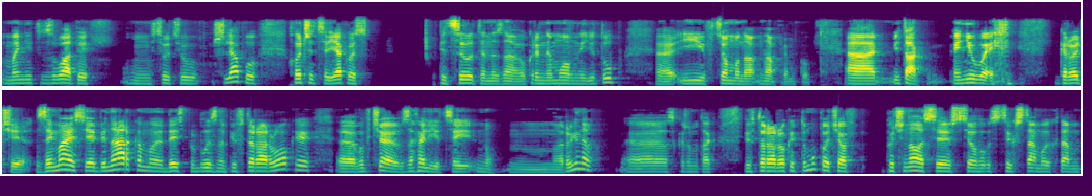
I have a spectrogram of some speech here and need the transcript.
монетизувати всю цю шляпу, хочеться якось підсилити, не знаю, україномовний е, і в цьому на- напрямку. І так, anyway, коротше, займаюся я бінарками десь приблизно півтора роки, е, вивчаю взагалі цей ну, ринок, е, скажімо так, півтора роки тому почав. Починалося з цього з цих самих там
